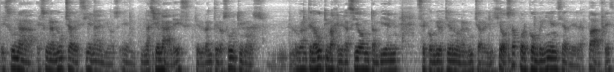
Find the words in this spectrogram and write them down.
es una, es una lucha de 100 años en nacionales que durante los últimos, durante la última generación también se convirtió en una lucha religiosa por conveniencia de las partes,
